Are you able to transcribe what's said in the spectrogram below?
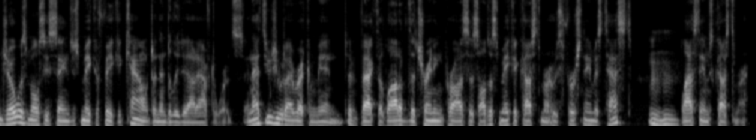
Joe was mostly saying just make a fake account and then delete it out afterwards. And that's usually what I recommend. In fact, a lot of the training process, I'll just make a customer whose first name is test, hmm last name is customer.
